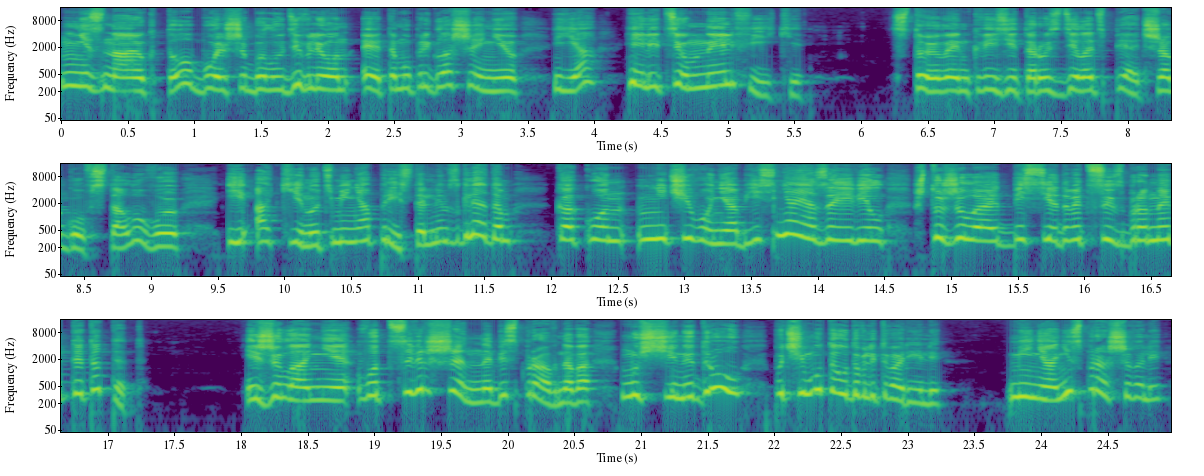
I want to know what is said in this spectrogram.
не знаю, кто больше был удивлен этому приглашению, я или темные эльфийки». Стоило инквизитору сделать пять шагов в столовую и окинуть меня пристальным взглядом, как он, ничего не объясняя, заявил, что желает беседовать с избранной тет-а-тет. -тет. И желание вот совершенно бесправного мужчины Дроу почему-то удовлетворили. Меня не спрашивали.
